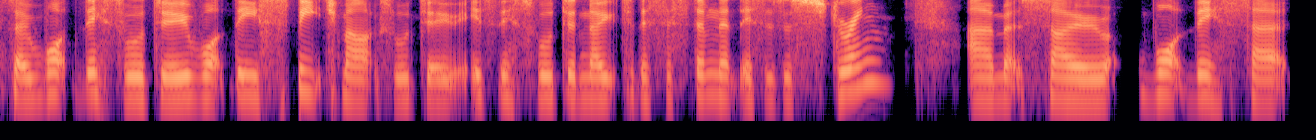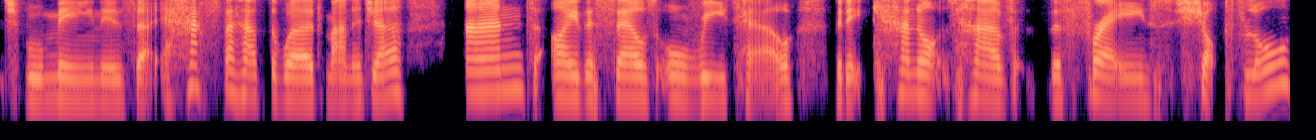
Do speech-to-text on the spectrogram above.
So what this will do, what these speech marks will do, is this will denote to the system that this is a string. Um, so what this search will mean is that it has to have the word manager and either sales or retail, but it cannot have the phrase shop floor.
